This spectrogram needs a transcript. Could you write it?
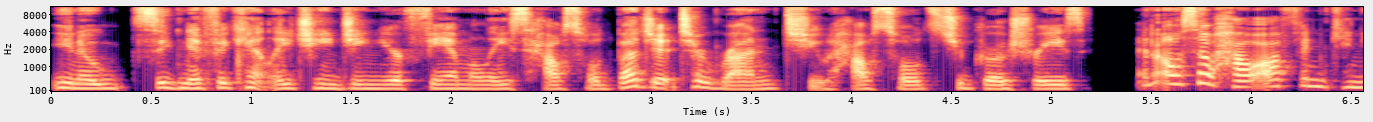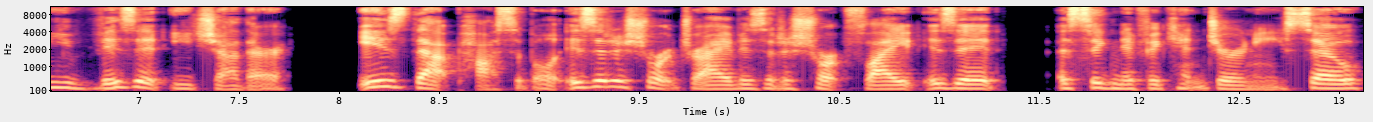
you know, significantly changing your family's household budget to run two households, two groceries? And also, how often can you visit each other? Is that possible? Is it a short drive? Is it a short flight? Is it a significant journey? So,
